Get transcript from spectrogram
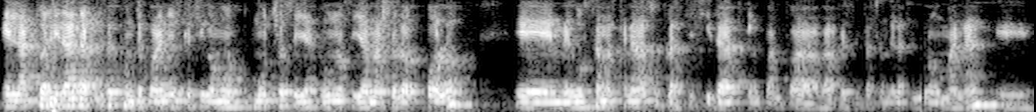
En la actualidad, artistas contemporáneos que sigo mucho, uno se llama Sherlock Polo, eh, me gusta más que nada su plasticidad en cuanto a la representación de la figura humana, eh,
